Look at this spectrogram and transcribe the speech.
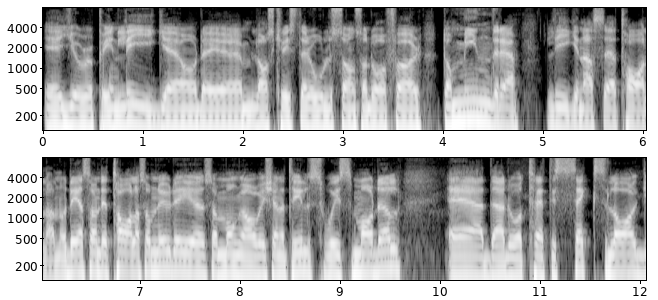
Eh, European League eh, och det är eh, Lars-Christer Olsson som då för de mindre ligornas talan. Och Det som det talas om nu det är som många av er känner till Swiss Model där då 36 lag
